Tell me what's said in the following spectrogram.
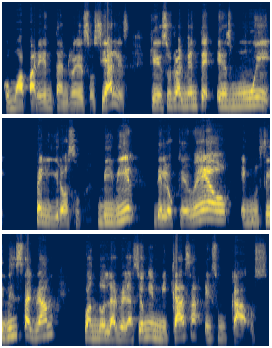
como aparenta en redes sociales, que eso realmente es muy peligroso. Vivir de lo que veo en un feed de Instagram cuando la relación en mi casa es un caos.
